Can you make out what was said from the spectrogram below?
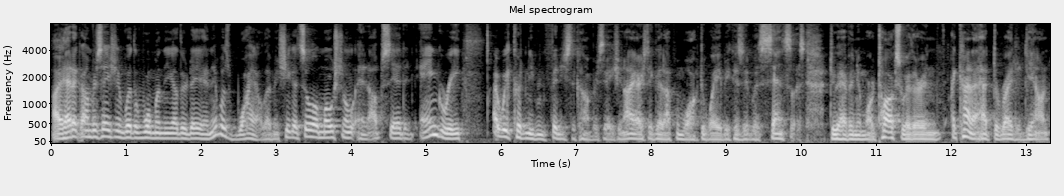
I had a conversation with a woman the other day and it was wild. I mean, she got so emotional and upset and angry we couldn't even finish the conversation. I actually got up and walked away because it was senseless to have any more talks with her. And I kind of had to write it down.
